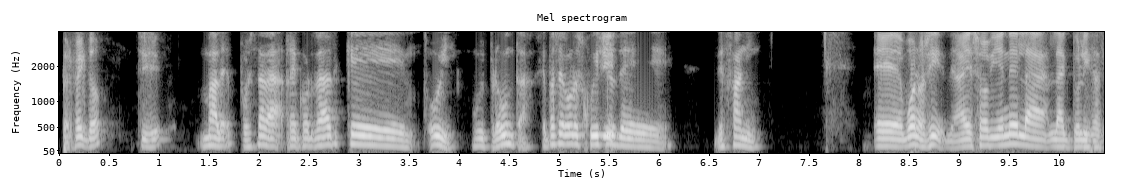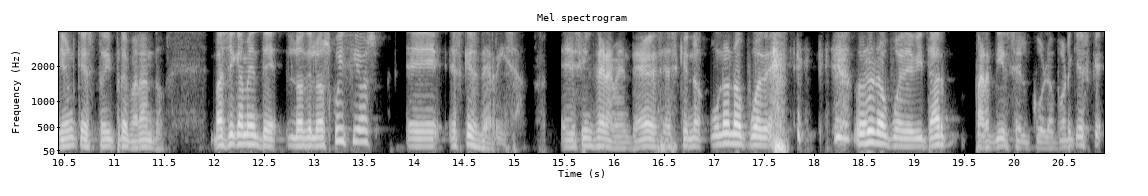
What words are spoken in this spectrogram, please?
Perfecto, sí, sí. Vale, pues nada, recordad que. Uy, uy, pregunta. ¿Qué pasa con los juicios de, de Fanny? Eh, bueno, sí, a eso viene la, actualización que estoy preparando. Básicamente, lo de los juicios eh, es que es de risa. Eh, sinceramente, es, que no, uno no puede, uno no puede evitar partirse el culo, porque es que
